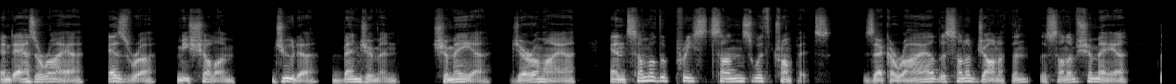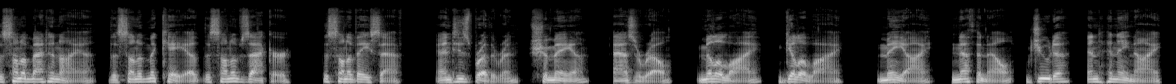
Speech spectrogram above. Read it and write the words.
And Azariah, Ezra, Meshullam, Judah, Benjamin, Shemaiah, Jeremiah, and some of the priests' sons with trumpets, Zechariah the son of Jonathan, the son of Shemaiah, the son of Mattaniah, the son of Michaiah, the son of Zaccur, the son of Asaph, and his brethren, Shemaiah, Azarel, Milalai, Gilalai, Maai, Nethanel, Judah, and Hanani,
